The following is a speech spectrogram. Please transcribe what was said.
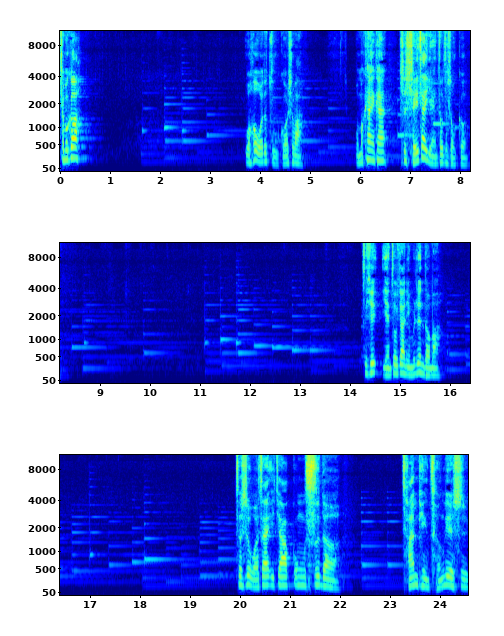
什么歌？我和我的祖国是吧？我们看一看是谁在演奏这首歌。这些演奏家你们认得吗？这是我在一家公司的产品陈列室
